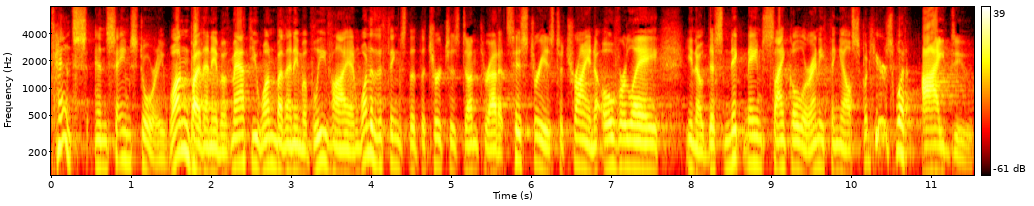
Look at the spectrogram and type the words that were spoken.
tense and same story. One by the name of Matthew, one by the name of Levi. And one of the things that the church has done throughout its history is to try and overlay, you know, this nickname cycle or anything else. But here's what I do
